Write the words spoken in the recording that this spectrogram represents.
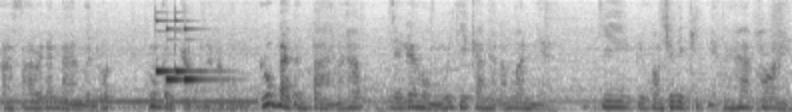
อาสตาร์ทไว้นานๆเหมือนรถ รุ่นเก่าๆนะครับผมรูปแบบต่างๆนะครับ ในเรื่องของวิธีการหยัดน้ำมันเนี่ยที่มีความเชื่อผิดๆเนี่ยทั้ง 5 ข้อเนี่ย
